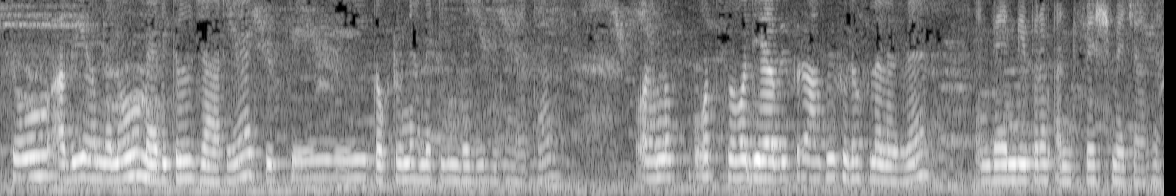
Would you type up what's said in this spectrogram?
सो so, अभी हम दोनों मेडिकल जा रहे हैं क्योंकि डॉक्टर ने हमें तीन बजे बुलाया था। और हम लोग बहुत सो दिया अभी पर आँख भी फुला फुला लग रहा है। एंड बहन भी पर अनफ्रेश में जा रहे हैं।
